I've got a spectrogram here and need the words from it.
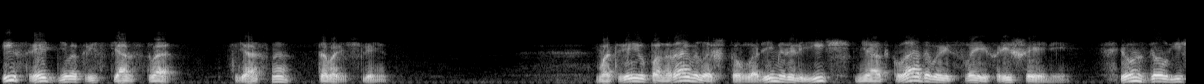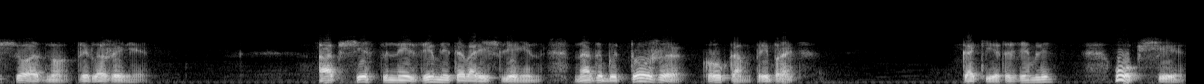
и среднего крестьянства». «Ясно?» товарищ Ленин. Матвею понравилось, что Владимир Ильич не откладывает своих решений, и он сделал еще одно предложение. Общественные земли, товарищ Ленин, надо бы тоже к рукам прибрать. Какие это земли? Общие.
